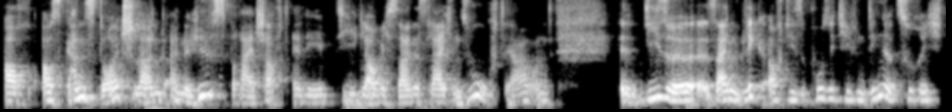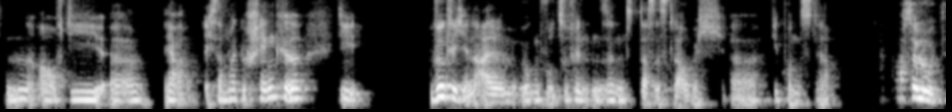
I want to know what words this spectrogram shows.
auch aus ganz Deutschland eine Hilfsbereitschaft erlebt, die, glaube ich, seinesgleichen sucht. Ja, und äh, diese, seinen Blick auf diese positiven Dinge zu richten, auf die, äh, ja, ich sag mal, Geschenke, die wirklich in allem irgendwo zu finden sind, das ist, glaube ich, äh, die Kunst, ja. Absolut.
